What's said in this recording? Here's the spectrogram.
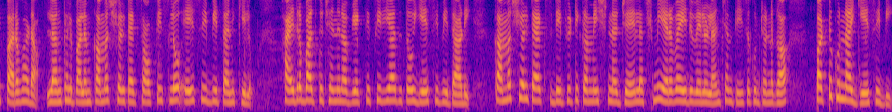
పరవాడ లంకలపాలెం కమర్షియల్ ట్యాక్స్ ఆఫీస్లో ఏసీబీ తనిఖీలు. హైదరాబాద్కు చెందిన వ్యక్తి ఫిర్యాదుతో ఏసీబీ దాడి. Commercial tax deputy commissioner Jayalakshmi ఇరవై ఐదు వేలు లంచం తీసుకుంటుండగా పట్టుకున్న ఏసీబీ.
